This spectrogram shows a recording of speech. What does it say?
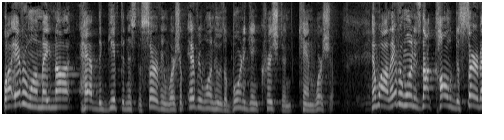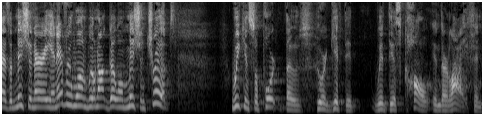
While everyone may not have the giftedness to serve in worship, everyone who is a born again Christian can worship. And while everyone is not called to serve as a missionary and everyone will not go on mission trips, we can support those who are gifted with this call in their life. And,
